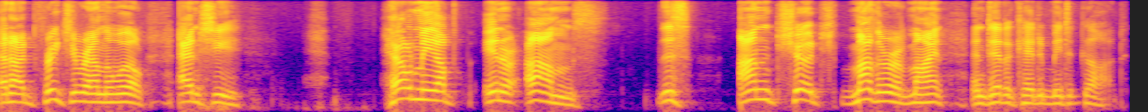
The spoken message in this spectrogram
And I'd preach around the world. And she held me up in her arms, this unchurched mother of mine, and dedicated me to God.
